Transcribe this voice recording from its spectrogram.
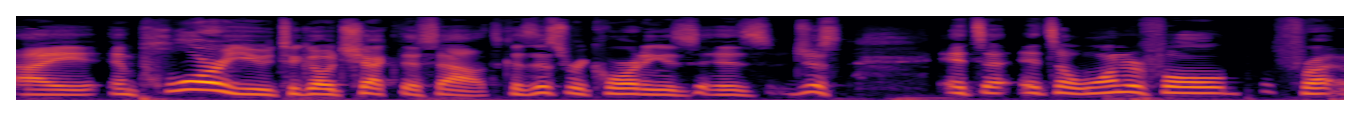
I implore you to go check this out because this recording is, is just, it's a, it's a wonderful fr-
